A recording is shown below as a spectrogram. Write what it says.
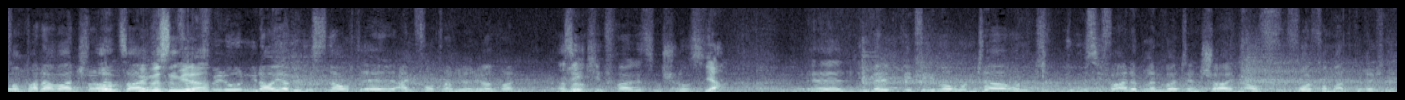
vom Padawan schon Oh, eine Zeit. wir müssen wieder? Minuten. Genau, ja, wir müssen auch äh, einen Vortrag wieder hören wollen. Ach so. Mädchenfrage zum Schluss. Ja, Äh, die Welt geht wie immer unter und du musst dich für eine Brennweite entscheiden, auf Vollformat gerechnet.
